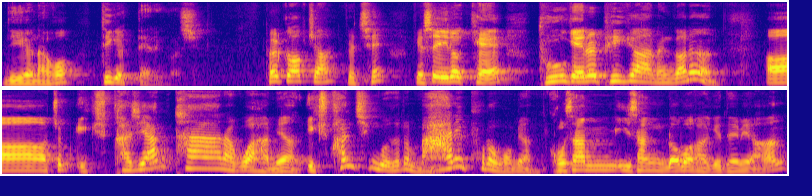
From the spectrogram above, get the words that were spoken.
니은하고 디귿되는 거지. 별거 없죠. 그렇지? 그래서 이렇게 두 개를 비교하는 거는 어, 좀 익숙하지 않다라고 하면 익숙한 친구들은 많이 풀어보면 고3 이상 넘어가게 되면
